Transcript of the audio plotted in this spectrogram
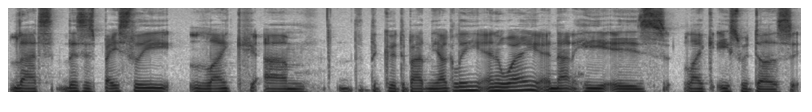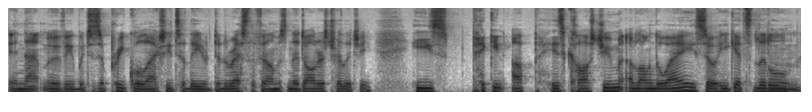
that this is basically like um, the good, the bad, and the ugly in a way, and that he is like Eastwood does in that movie, which is a prequel actually to the to the rest of the films in the Dollars trilogy. He's picking up his costume along the way, so he gets little the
